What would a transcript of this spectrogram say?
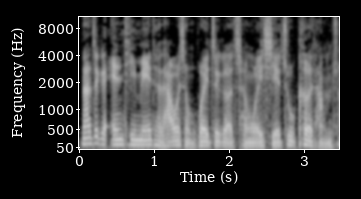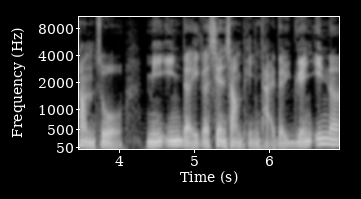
那这个 Antimatter 它为什么会这个成为协助课堂创作迷音的一个线上平台的原因呢？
